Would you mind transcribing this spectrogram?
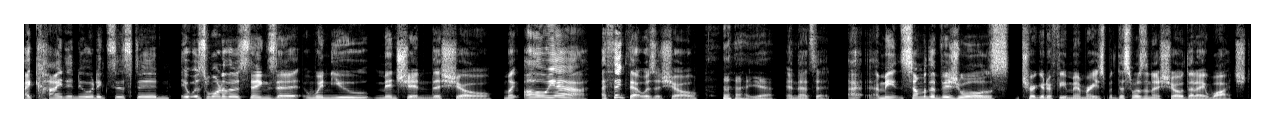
I kind of knew it existed. It was one of those things that when you mention this show, I'm like, oh yeah, I think that was a show. yeah. and that's it. I, I mean, some of the visuals triggered a few memories, but this wasn't a show that I watched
